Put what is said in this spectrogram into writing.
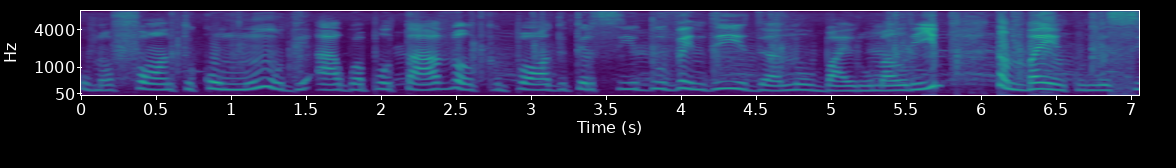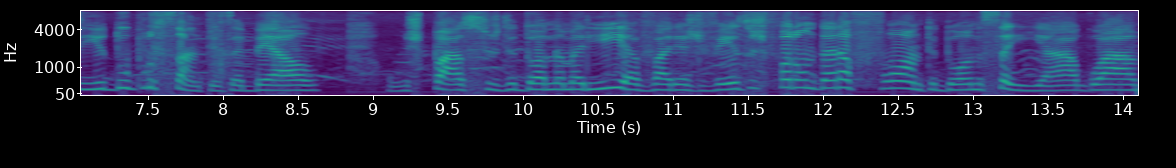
Uma fonte comum de água potável que pode ter sido vendida no bairro Mali, também conhecido por Santa Isabel. Os passos de Dona Maria várias vezes foram dar a fonte de onde saía água.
